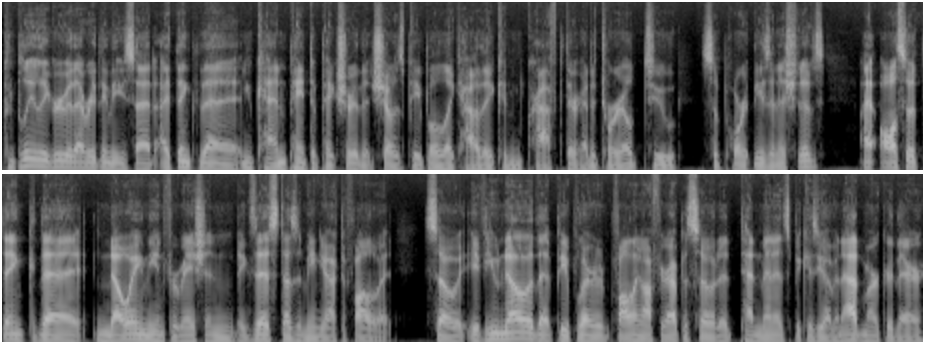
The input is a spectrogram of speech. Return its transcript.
completely agree with everything that you said. I think that you can paint a picture that shows people like how they can craft their editorial to support these initiatives. I also think that knowing the information exists doesn't mean you have to follow it. So if you know that people are falling off your episode at 10 minutes because you have an ad marker there,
